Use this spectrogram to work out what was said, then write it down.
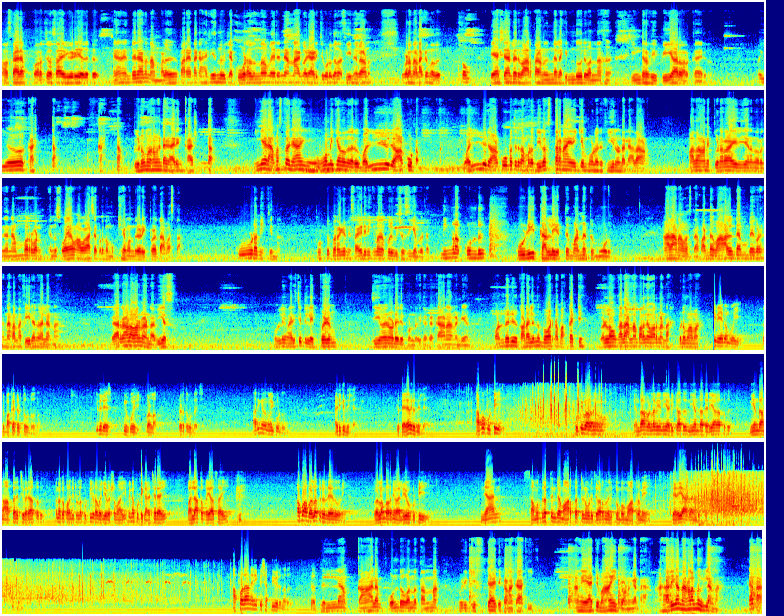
നമസ്കാരം. കുറച്ച് ദിവസമായി വീഡിയോ ചെയ്തിട്ട്. ഞാൻ എന്തിനാണ് നമ്മൾ പറയേണ്ട കാര്യമൊന്നുമില്ല. കൂടെ നിന്ന വരുന്ന എണ്ണാക്കി വഴി അടിച്ചു കൊടുക്കുന്ന സീനുകളാണ് ഇവിടെ നടക്കുന്നത്. ഇപ്പം ഏഷ്യാനിലെ ഒരു വാർത്ത കാണുന്നത് ഇന്നലെ ഹിന്ദുവിൽ വന്ന ഇന്റർവ്യൂ പി ആർ വർക്കായിരുന്നു. അയ്യോ കഷ്ടം. കഷ്ടം. പിണുമാമന്റെ കാര്യം കഷ്ടം. ഇങ്ങനെ അവസ്ഥ ഞാൻ ഉപമിക്കാൻ തോന്നുന്നത് ഒരു വലിയൊരു ആൾക്കൂട്ടം. വലിയൊരു ആൾക്കൂട്ടത്തിൽ നമ്മൾ വിവസ്ത്രനായി നിൽക്കുമ്പോൾ ഒരു ഫീൽ ഉണ്ടല്ലോ. അതാണ്. അതാണ് ഈ പിണറായി വിജയൻ എന്ന് പറഞ്ഞ നമ്പർ വൺ എന്ന് സ്വയം അവകാശപ്പെടുന്ന മുഖ്യമന്ത്രിയുടെ ഇപ്പോഴത്തെ അവസ്ഥ. കൂടെ നിൽക്കുന്ന തൊട്ട് പിറകെ സൈഡിൽ നിൽക്കുന്നവരെ പോലും വിശ്വസിക്കാൻ പറ്റില്ല. നിങ്ങളെ കൊണ്ട് കുഴി തള്ളിയിട്ട് മണ്ണിട്ട് മൂടും. അതാണ് അവസ്ഥ. പണ്ട് വാളിന്റെ മുമ്പേ കൂടെ നടന്ന ഫീലൊന്നും അല്ല അണ്ണ. വേറൊരാളെ ഓർമ്മയുണ്ടോ വി എസ് പുള്ളി മരിച്ചിട്ടില്ല. ഇപ്പോഴും ജീവനോടെ ഇരിപ്പുണ്ട്. ഇതൊക്കെ കാണാൻ വേണ്ടിയാണ്. പണ്ടൊരു കടലിൽ നിന്ന് പോരണ ബക്കറ്റ് വെള്ളവും കഥ അണ്ണൻ പറഞ്ഞ ഓർമ്മയുണ്ട? പിണുമാമ വേഗം പോയി ഒരു ബക്കറ്റ് എടുത്തുകൊണ്ട് വന്നു. ഇതിൽ ഇങ്ങ് കോരി വെള്ളം എടുത്തുകൊണ്ട് വെച്ച്. അതിങ്ങനെ നോക്കിക്കൊണ്ട് വന്നു. അടിക്കുന്നില്ല. ഇത് തിര വരുന്നില്ല. അപ്പോൾ കുട്ടി കുട്ടി പറഞ്ഞു എന്താ വെള്ളമേ നീ അടിക്കാത്തത്? നീ എന്താ തിരയാകാത്തത്? നീ എന്താണ് ആർത്തലച്ച് വരാത്തത്? എന്നൊക്കെ പറഞ്ഞിട്ടുള്ള കുട്ടിയുടെ വലിയ വിഷമായി. പിന്നെ കുട്ടി കരച്ചലായി വല്ലാത്ത പ്രയാസമായി. അപ്പോൾ ആ വെള്ളത്തിനൊരു ദയ തോന്നി. വെള്ളം പറഞ്ഞു അല്ലയോ കുട്ടി ഞാൻ സമുദ്രത്തിന്റെ മാർത്തട്ടിനോട് ചേർന്ന് നിൽക്കുമ്പോൾ മാത്രമേ തിരയാകാൻ പറ്റൂ. അപ്പോഴാണ് എനിക്ക് ശക്തി വരുന്നത്. ഇതെല്ലാം കാലം കൊണ്ടുവന്ന് തന്ന ഒരു ഗിഫ്റ്റായിട്ട് കണക്കാക്കി അങ്ങ് ഏറ്റ് വാങ്ങിക്കോണം കേട്ടാ. അധികം നാളൊന്നും ഇല്ലെന്നാ കേട്ടാ?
